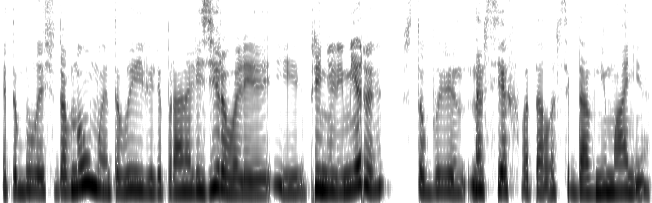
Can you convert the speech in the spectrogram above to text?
Это было еще давно, мы это выявили, проанализировали и приняли меры, чтобы на всех хватало всегда внимания.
